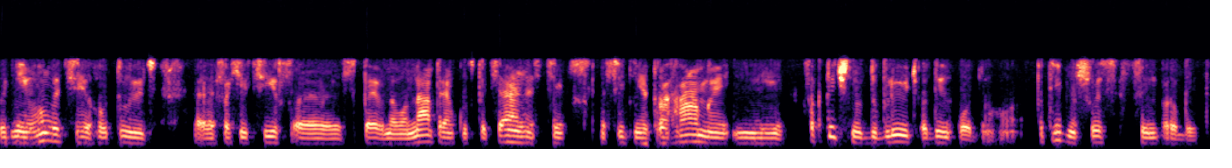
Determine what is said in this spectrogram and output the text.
одній вулиці, готують е, фахівців е, з певного напрямку, спеціальності, освітньої програми і фактично дублюють один одного. Потрібно щось з цим робити.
